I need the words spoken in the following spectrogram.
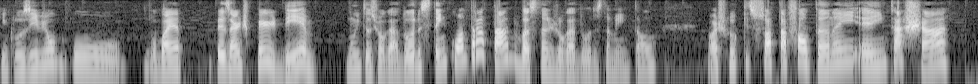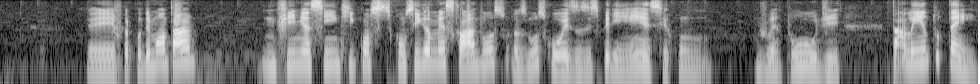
Inclusive o, o, o Bahia, apesar de perder muitas jogadoras, tem contratado bastante jogadoras também. Então, eu acho que o que só tá faltando é, é encaixar é, para poder montar um time assim que cons consiga mesclar duas, as duas coisas, experiência com juventude, talento tem,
